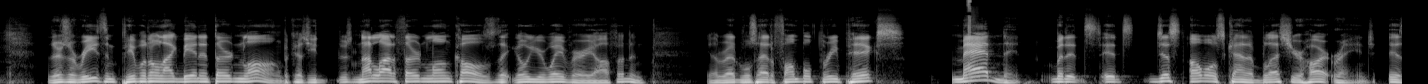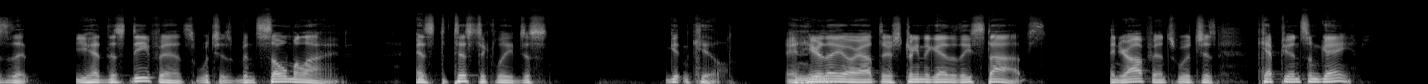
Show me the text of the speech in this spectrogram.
there's a reason people don't like being in third and long because you there's not a lot of third and long calls that go your way very often. And you know, Red Wolves had a fumble, three picks, maddening. But it's it's just almost kind of bless your heart range is that you had this defense which has been so maligned and statistically just getting killed. And mm-hmm. here they are out there stringing together these stops. And your offense, which is kept you in some games.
